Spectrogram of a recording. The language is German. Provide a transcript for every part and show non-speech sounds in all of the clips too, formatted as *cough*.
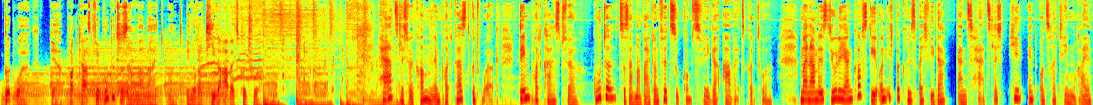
Good Work, der Podcast für gute Zusammenarbeit und innovative Arbeitskultur. Herzlich willkommen im Podcast Good Work, dem Podcast für gute Zusammenarbeit und für zukunftsfähige Arbeitskultur. Mein Name ist Julie Jankowski und ich begrüße euch wieder ganz herzlich hier in unserer Themenreihe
